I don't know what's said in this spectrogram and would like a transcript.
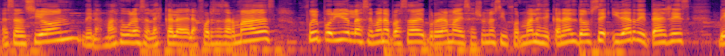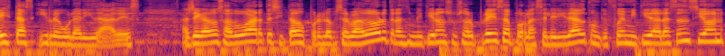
La sanción, de las más duras en la escala de las Fuerzas Armadas, fue por ir la semana pasada al programa Desayunos Informales de Canal 12 y dar detalles de estas irregularidades. Allegados a Duarte, citados por el observador, transmitieron su sorpresa por la celeridad con que fue emitida la sanción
